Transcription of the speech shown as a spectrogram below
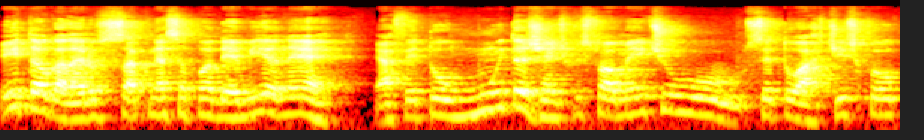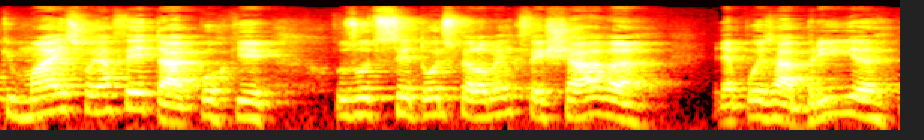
Então, galera, você sabe que nessa pandemia, né, afetou muita gente, principalmente o setor artístico foi o que mais foi afetado, porque os outros setores, pelo menos que fechava, depois abria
